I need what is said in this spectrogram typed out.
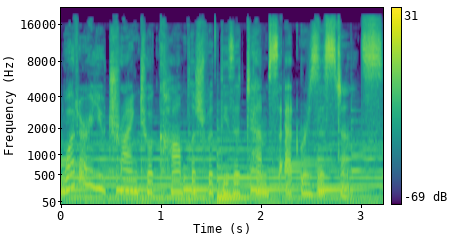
what are you trying to accomplish with these attempts at resistance?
